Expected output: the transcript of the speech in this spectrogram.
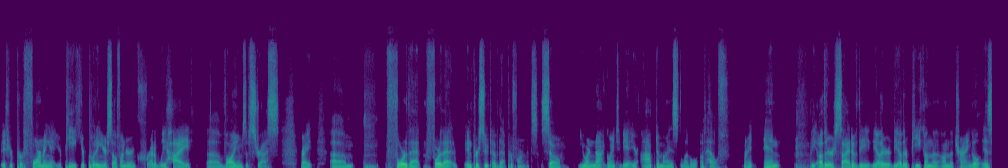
if you're performing at your peak you're putting yourself under incredibly high uh, volumes of stress, right? Um, for that, for that, in pursuit of that performance. So you are not going to be at your optimized level of health, right? And the other side of the the other the other peak on the on the triangle is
